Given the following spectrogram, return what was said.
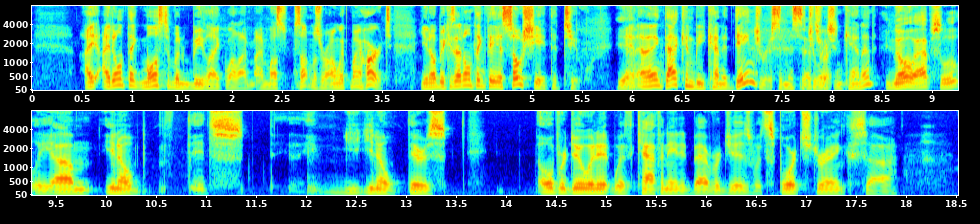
I, I don't think most of them would be like well I, I, must something's wrong with my heart you know because i don't think they associate the two yeah. and, and i think that can be kind of dangerous in this situation right. can it no absolutely um, you know it's you, you, know there's overdoing it with caffeinated beverages with sports drinks uh,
